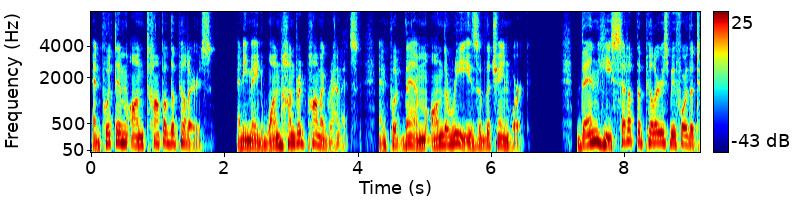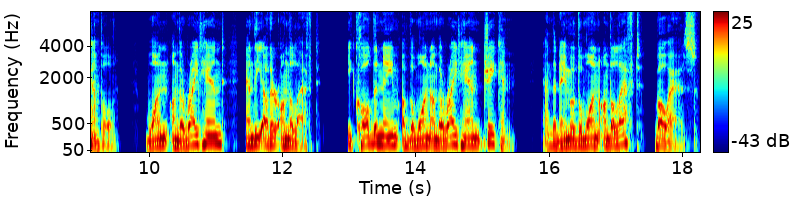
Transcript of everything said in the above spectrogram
and put them on top of the pillars, and he made one hundred pomegranates, and put them on the wreaths of the chainwork. Then he set up the pillars before the temple, one on the right hand and the other on the left, he called the name of the one on the right hand Jachin, and the name of the one on the left Boaz.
